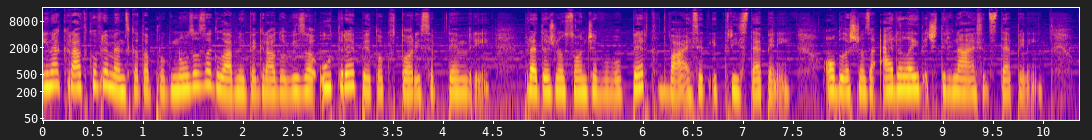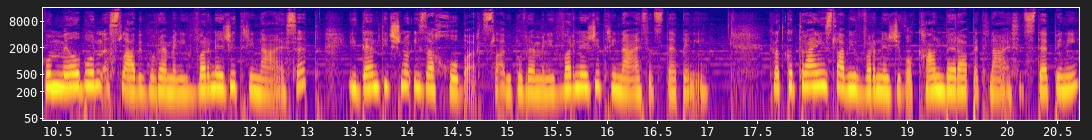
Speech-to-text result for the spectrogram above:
и на кратко временската прогноза за главните градови за утре, петок 2 септември. Претежно сончево во Перт 23 степени, облачно за Аделаид 14 степени. Во Мелбурн слаби повремени врнежи 13, идентично и за Хобарт слаби повремени врнежи 13 степени. Краткотрајни слаби врнежи во Канбера 15 степени,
